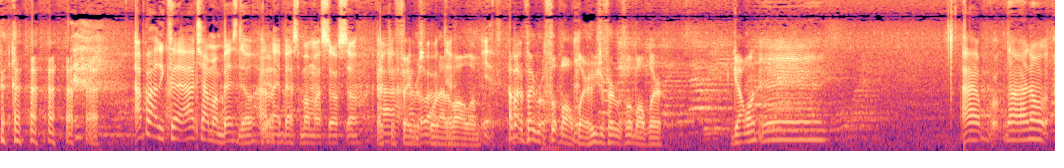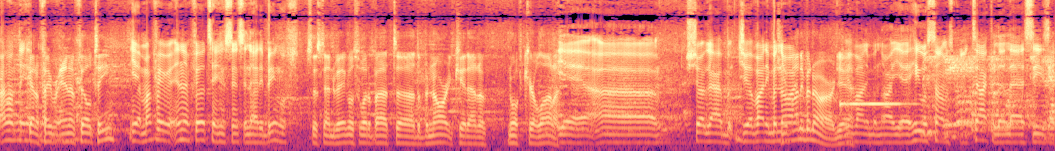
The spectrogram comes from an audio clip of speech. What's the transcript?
I probably could. I'll try my best though. I Yeah. like basketball myself, so That's I- your favorite sport out of all of them. Yes. How about I'll a favorite football player? Who's your favorite football player? You got one? Mm, I no, I don't. I don't think. You got a favorite NFL team? Yeah, my favorite NFL team is Cincinnati Bengals. Cincinnati Bengals. What about uh, the Bernard kid out of North Carolina? Yeah, uh, sure guy, but Giovanni Bernard. Giovanni Bernard, yeah. Giovanni Bernard, yeah, he was something spectacular last season.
